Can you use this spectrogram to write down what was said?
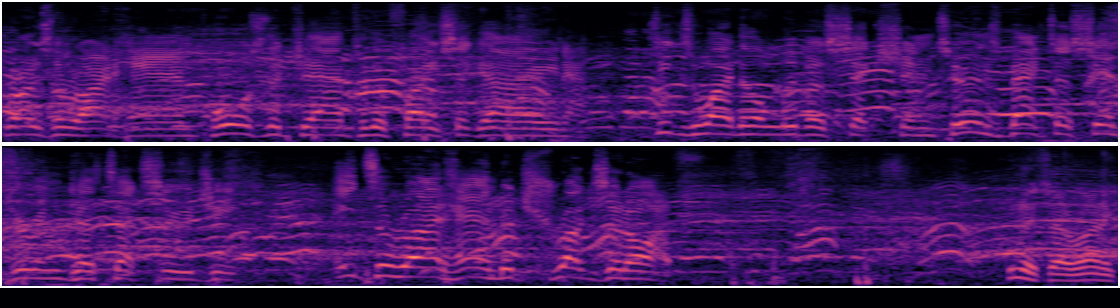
Throws the right hand, pulls the jab to the face again, digs away to the liver section, turns back to centering to Tatsuji. Eats a right hand but shrugs it off. You know, it's ironic.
